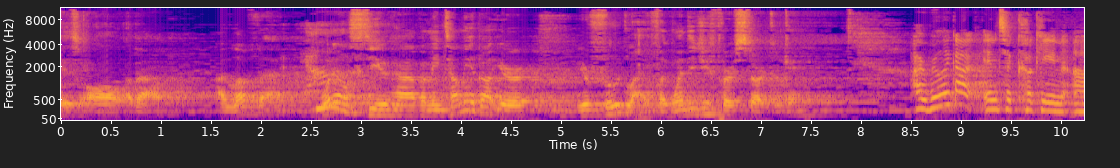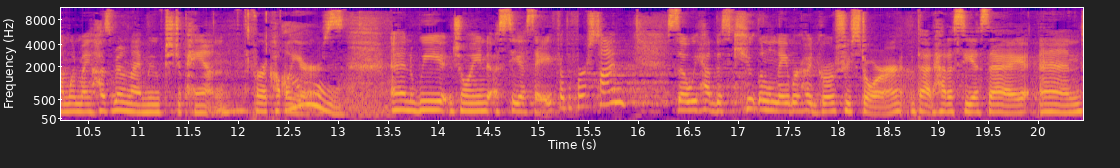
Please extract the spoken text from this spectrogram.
is all about. I love that. What else do you have? I mean, tell me about your your food life. Like, when did you first start cooking? I really got into cooking um, when my husband and I moved to Japan for a couple Oh. years. And we joined a CSA for the first time. So we had this cute little neighborhood grocery store that had a CSA, and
